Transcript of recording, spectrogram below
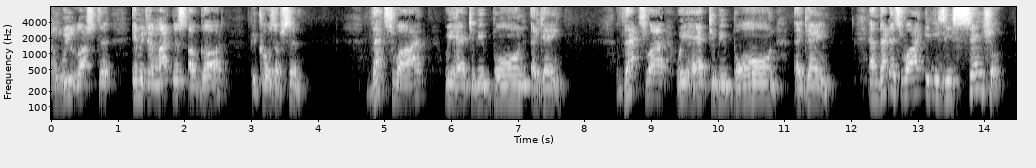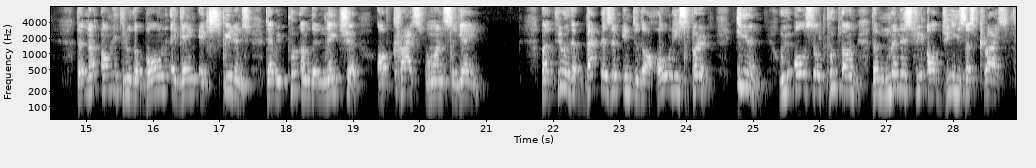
and we lost the image and likeness of God because of sin. That's why we had to be born again. That's why we had to be born again. And that is why it is essential that not only through the born again experience that we put on the nature of Christ once again, but through the baptism into the Holy Spirit, in we also put on the ministry of Jesus Christ.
